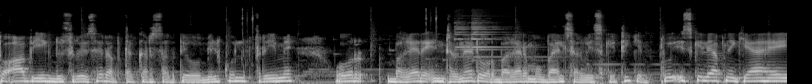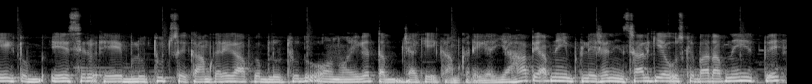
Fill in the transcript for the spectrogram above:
तो आप एक दूसरे से रब्ता कर सकते हो, बिल्कुल फ्री में और बगैर इंटरनेट और बगैर मोबाइल सर्विस इसके, ठीक है? तो इसके लिए आपने क्या है एक तो ये सिर्फ़ ये ब्लूटूथ से काम करेगा आपका, ब्लूटूथ ऑन होएगा, तब जाके ये काम करेगा। यहाँ पे आपने एप्लीकेशन इंस्टॉल किया, उसके बाद आपने इस पर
